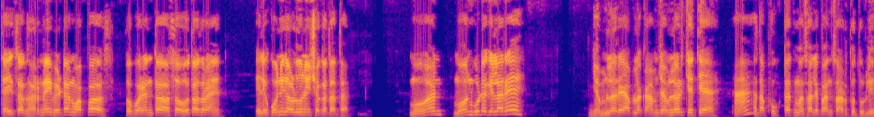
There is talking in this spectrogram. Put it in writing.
त्याचं घर नाही भेटन वापस तोपर्यंत असं होतच राहन. याला कोणी अडू नाही शकत आता. मोहन मोहन कुठे गेला रे? जमलं रे आपलं काम जमलं चेत्या. हा? आता फुकटात मसाले पान चारतो तुले.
